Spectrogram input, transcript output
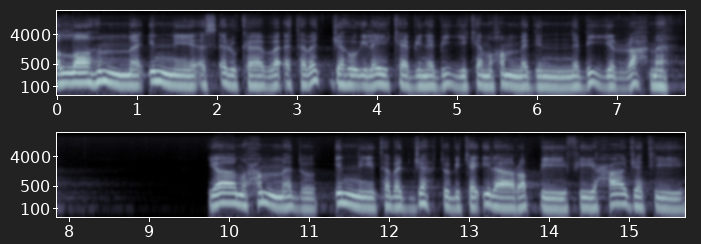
اللهم إني أسألك وأتوجه إليك بنبيك محمد نبي الرحمة. يا محمد إني توجهت بك إلى ربي في حاجتي.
